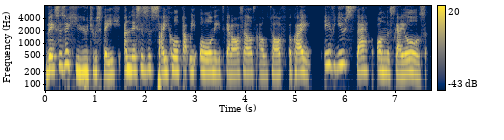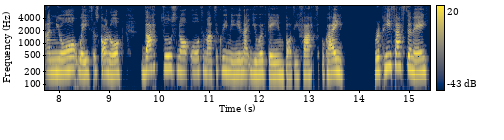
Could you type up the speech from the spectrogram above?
This is a huge mistake, and this is a cycle that we all need to get ourselves out of. Okay, if you step on the scales and your weight has gone up, that does not automatically mean that you have gained body fat. Okay. Repeat after me.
